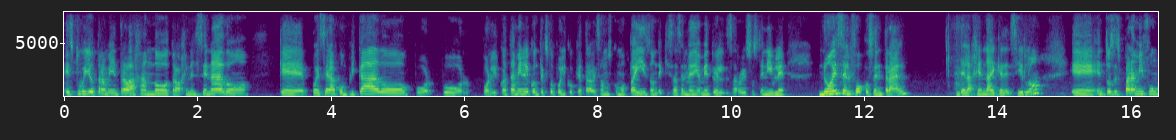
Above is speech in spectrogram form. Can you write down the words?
Estuve yo también trabajando, trabajé en el Senado, que pues era complicado por, por, por el, también el contexto político que atravesamos como país, donde quizás el medio ambiente y el desarrollo sostenible no es el foco central, de la agenda, hay que decirlo. Eh, entonces, para mí fue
